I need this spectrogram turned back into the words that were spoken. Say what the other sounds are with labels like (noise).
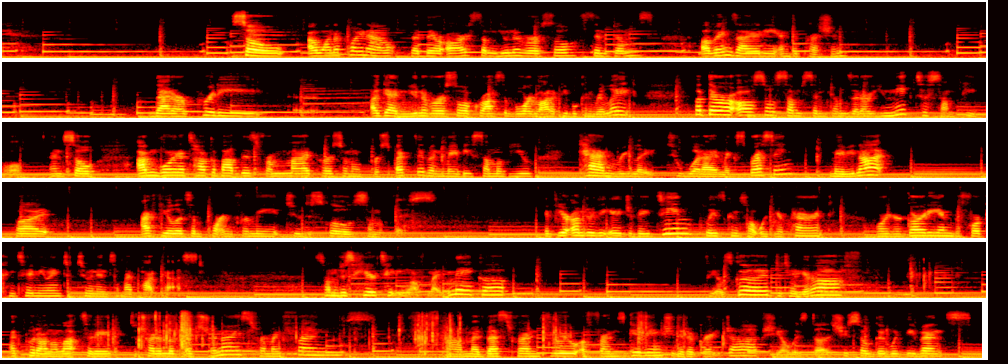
So, I want to point out that there are some universal symptoms of anxiety and depression that are pretty, uh, again, universal across the board. A lot of people can relate, but there are also some symptoms that are unique to some people. And so, I'm going to talk about this from my personal perspective, and maybe some of you can relate to what I'm expressing, maybe not, but I feel it's important for me to disclose some of this. If you're under the age of 18, please consult with your parent or your guardian before continuing to tune into my podcast. So I'm just here taking off my makeup. Feels good to take it off. I put on a lot today to try to look extra nice for my friends. Um, my best friend threw a Friendsgiving. She did a great job. She always does. She's so good with events.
